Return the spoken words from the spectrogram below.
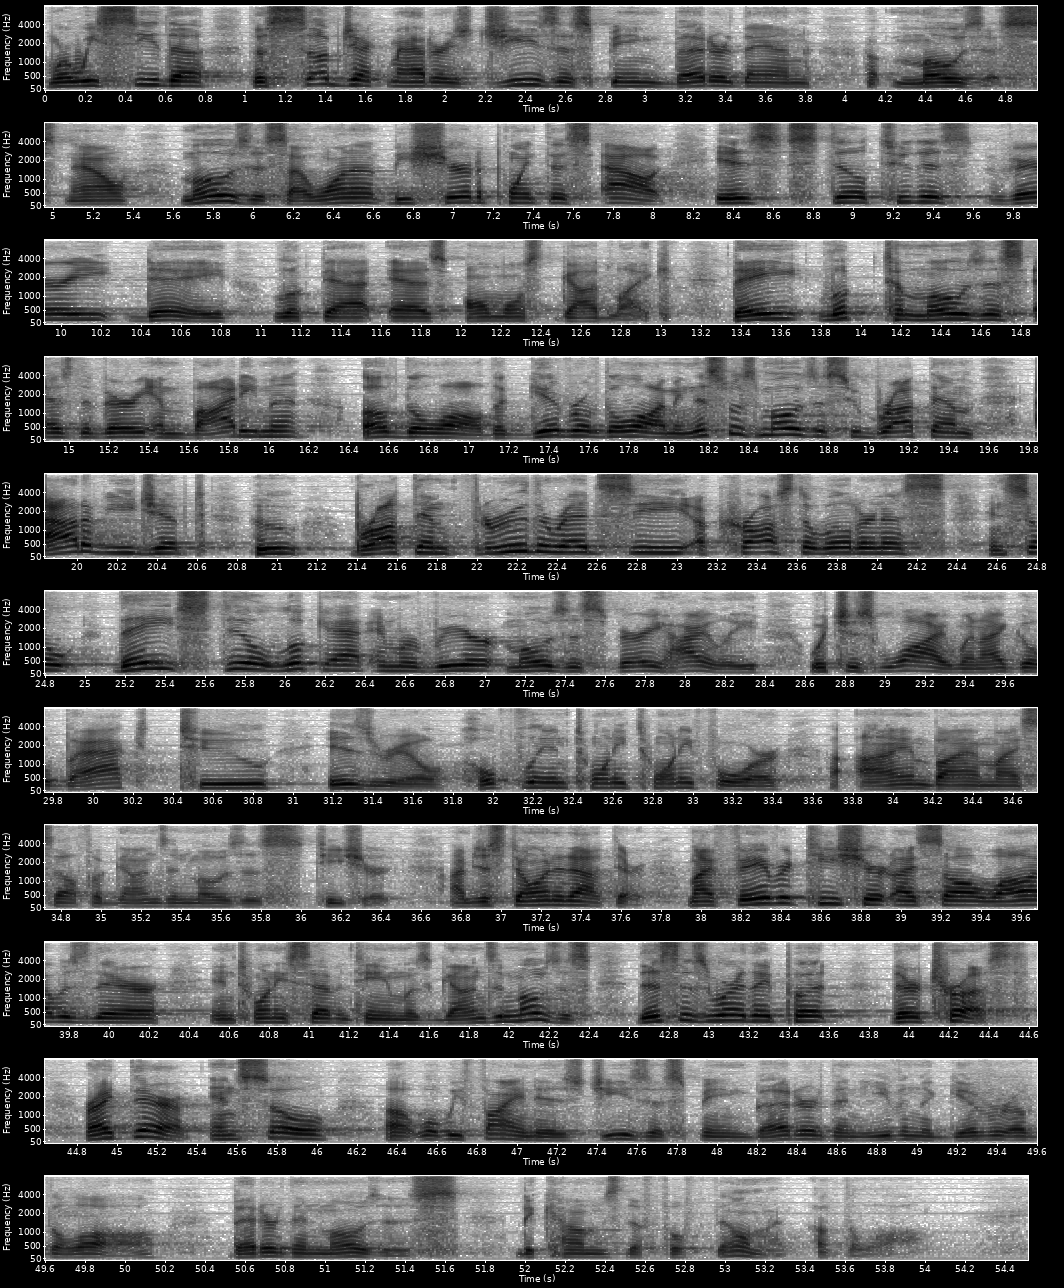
where we see the, the subject matter is Jesus being better than Moses. Now, Moses, I want to be sure to point this out, is still to this very day looked at as almost godlike. They looked to Moses as the very embodiment of the law, the giver of the law. I mean, this was Moses who brought them out of Egypt, who brought them through the Red Sea, across the wilderness. And so they still look at and revere Moses very highly, which is why when I go back to Israel, hopefully in 2024, I am buying myself a Guns and Moses t shirt. I'm just throwing it out there. My favorite t shirt I saw while I was there in 2017 was Guns and Moses. This is where they put their trust, right there. And so, uh, what we find is Jesus being better than even the giver of the law, better than Moses, becomes the fulfillment of the law.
